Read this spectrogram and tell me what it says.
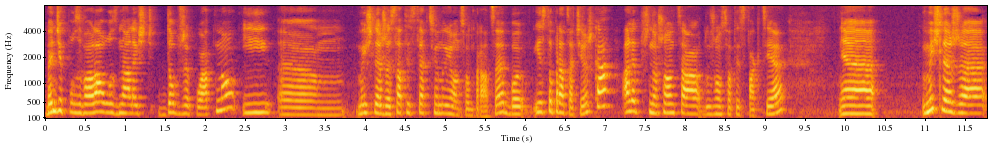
będzie pozwalało znaleźć dobrze płatną i myślę, że satysfakcjonującą pracę, bo jest to praca ciężka, ale przynosząca dużą satysfakcję. Myślę, że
